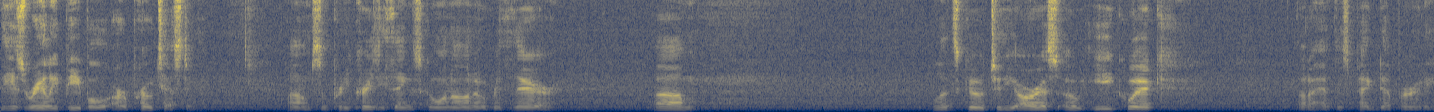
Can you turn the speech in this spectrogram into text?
the Israeli people are protesting. Um, some pretty crazy things going on over there. Um, let's go to the RSOE quick. Thought I had this pegged up already.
